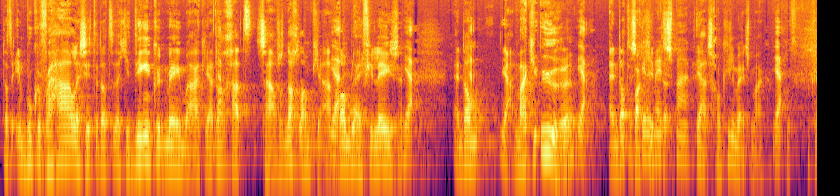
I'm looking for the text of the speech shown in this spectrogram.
dat in boeken verhalen zitten, dat, dat je dingen kunt meemaken, ja, dan gaat s'avonds het nachtlampje aan. Dan blijf je lezen. Ja, En dan ja. maak je uren. ja. En dat Dus pak je. kilometers dat- maken. ja, het is gewoon kilometers maken. Ja. Goed, oké.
